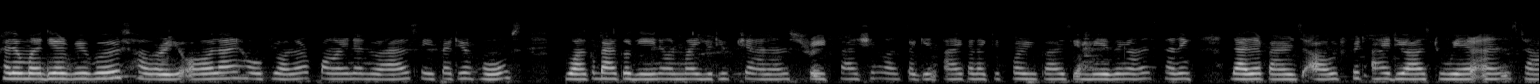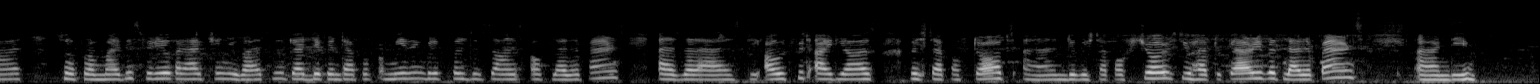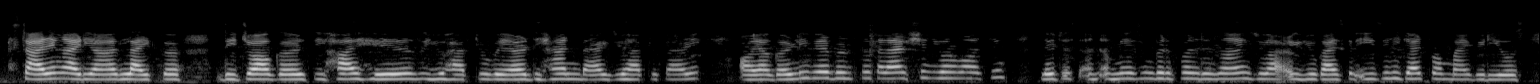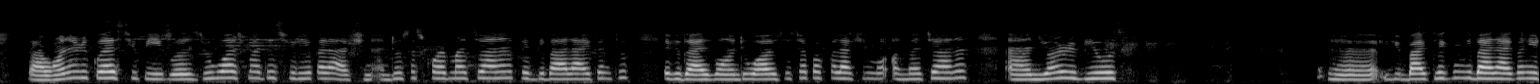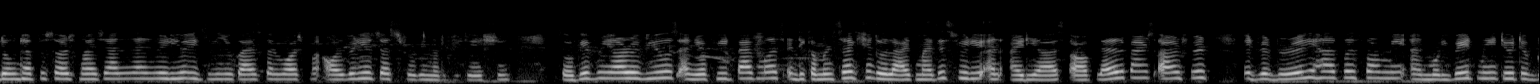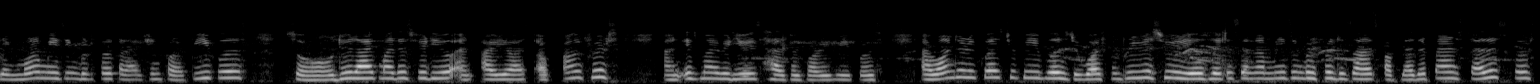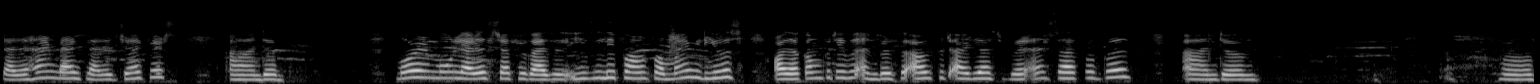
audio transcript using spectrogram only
Hello, my dear viewers. How are you all? I hope you all are fine and well, safe at your homes. Welcome back again on my YouTube channel, Street Fashion. Once again, I collected for you guys the amazing and stunning leather pants outfit ideas to wear and style. So from my this video collection, you guys will get different type of amazing, beautiful designs of leather pants as well as the outfit ideas, which type of tops and which type of shirts you have to carry with leather pants and the styling ideas like uh, the joggers the high heels you have to wear the handbags you have to carry or a girly wear beautiful collection you are watching. Latest and amazing beautiful designs you are you guys can easily get from my videos. So i want to request you people do watch my this video collection and do subscribe my channel. Click the bell icon too if you guys want to watch this type of collection more on my channel. And your reviews uh, you, by clicking the bell icon you don't have to search my channel and video easily. You guys can watch my all videos just through the notification. So give me your reviews and your feedback much in the comment section. To like my this video and ideas of leather pants outfit. It will be really helpful for me and motivate me to to bring more amazing beautiful collection for people. So do like my this video and ideas of outfits. And if my video is helpful for you people i want to request you people to watch my previous videos and amazing beautiful designs of leather pants leather skirts leather handbags leather jackets and uh, more and more leather stuff you guys will easily find from my videos all the comfortable and beautiful outfit ideas to wear and style for girls. And um, uh,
